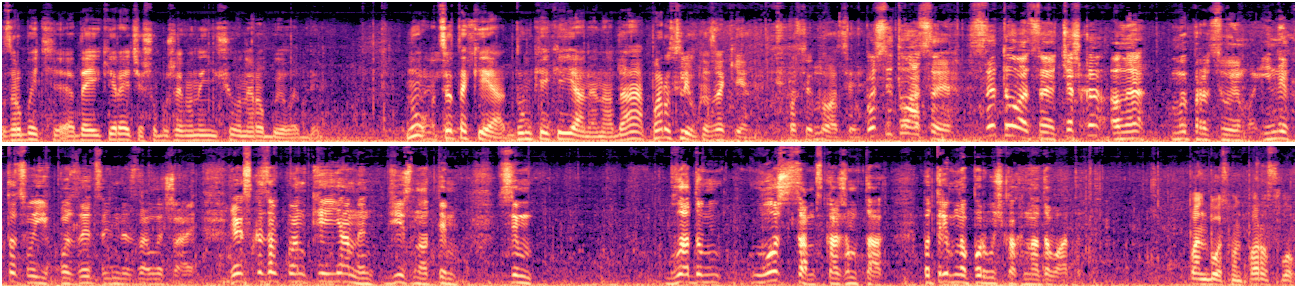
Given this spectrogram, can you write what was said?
зробити деякі речі, щоб уже вони нічого не робили, блін. Ну, це таке, думки киянина, да? Пару слів козаки по ситуації. По ситуації. Ситуація тяжка, але ми працюємо. І ніхто своїх позицій не залишає. Як сказав пан киянин, дійсно тим всім владоможцям, скажімо так, потрібно по ручках надавати. Пан Босман, пару слов.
